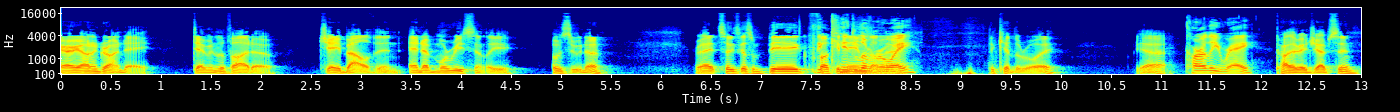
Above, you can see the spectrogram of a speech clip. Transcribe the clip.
Ariana Grande, Demi Lovato, J Balvin, and uh, more recently Ozuna. Right, so he's got some big the fucking Kid names on there. LAROI, The Kid LAROI, yeah. Carly Rae. Carly Rae Jepsen.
